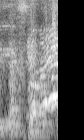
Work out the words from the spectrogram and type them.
Yes.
